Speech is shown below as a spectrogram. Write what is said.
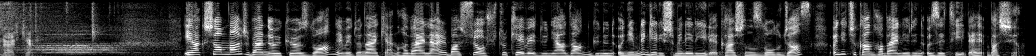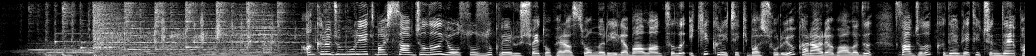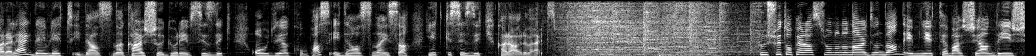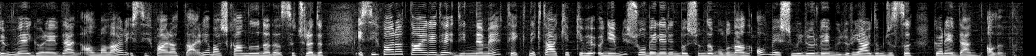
dönerken. İyi akşamlar ben Öykü Özdoğan eve dönerken haberler başlıyor. Türkiye ve dünyadan günün önemli gelişmeleriyle karşınızda olacağız. Öne çıkan haberlerin özetiyle başlayalım. Ankara Cumhuriyet Başsavcılığı yolsuzluk ve rüşvet operasyonları ile bağlantılı iki kritik başvuruyu karara bağladı. Savcılık devlet içinde paralel devlet iddiasına karşı görevsizlik, orduya kumpas iddiasına ise yetkisizlik kararı verdi. Rüşvet operasyonunun ardından emniyette başlayan değişim ve görevden almalar istihbarat daire başkanlığına da sıçradı. İstihbarat dairede dinleme, teknik takip gibi önemli şubelerin başında bulunan 15 müdür ve müdür yardımcısı görevden alındı.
